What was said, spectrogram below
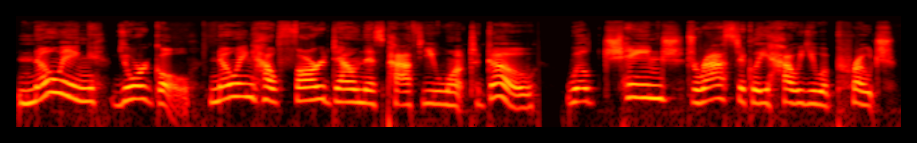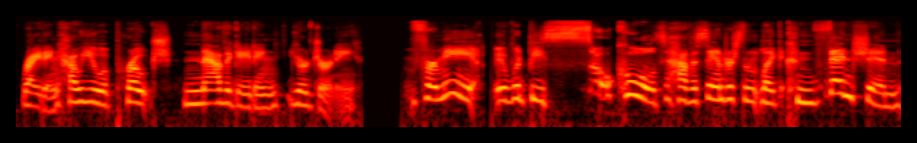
Knowing your goal, knowing how far down this path you want to go, will change drastically how you approach writing, how you approach navigating your journey. For me, it would be so cool to have a Sanderson like convention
